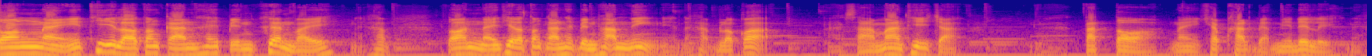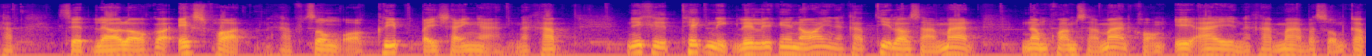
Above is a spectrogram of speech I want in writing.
ตอนไหนที่เราต้องการให้เป็นเคลื่อนไหวนะครับ ตอนไหนที่เราต้องการให้เป็นภาพนิ่งเนี่ยนะครับ เราก็สามารถที่จะ ตัดต่อในแคปคั t แบบนี้ได้เลยนะครับ เสร็จแล้วเราก็ Export นะครับ ส่งออกคลิปไปใช้งานนะครับ นี่คือเทคนิคเล็กๆน้อยๆนะครับ ที่เราสามารถนำความสามารถของ AI นะครับ มาผสมกับ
